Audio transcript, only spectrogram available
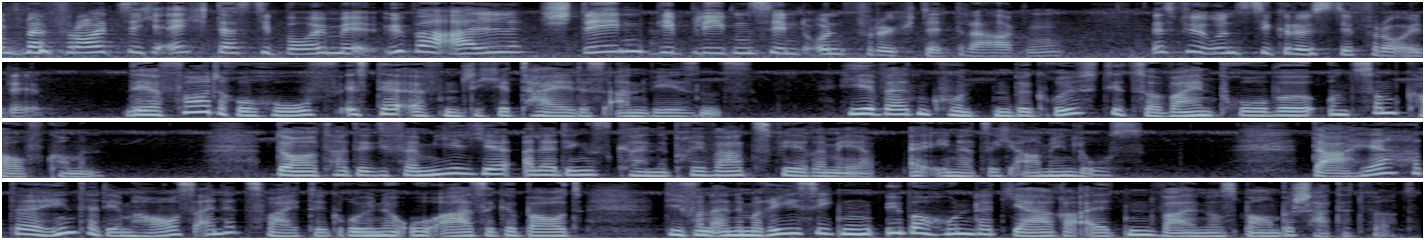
Und man freut sich echt, dass die Bäume überall stehen geblieben sind und Früchte tragen. Das ist für uns die größte Freude. Der vordere Hof ist der öffentliche Teil des Anwesens. Hier werden Kunden begrüßt, die zur Weinprobe und zum Kauf kommen. Dort hatte die Familie allerdings keine Privatsphäre mehr, erinnert sich Armin Los. Daher hat er hinter dem Haus eine zweite grüne Oase gebaut, die von einem riesigen, über 100 Jahre alten Walnussbaum beschattet wird.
